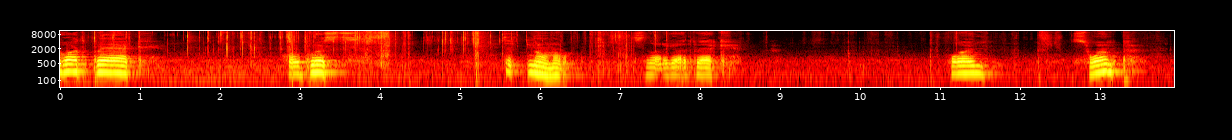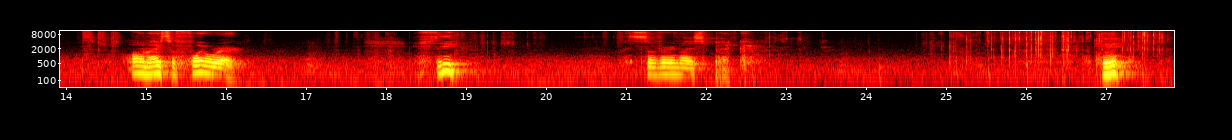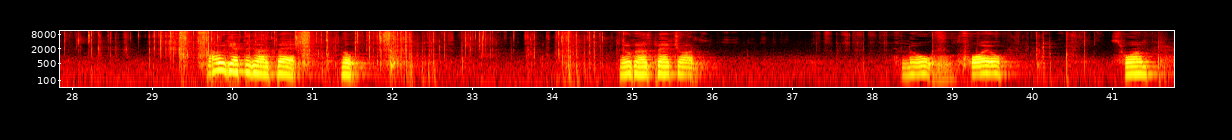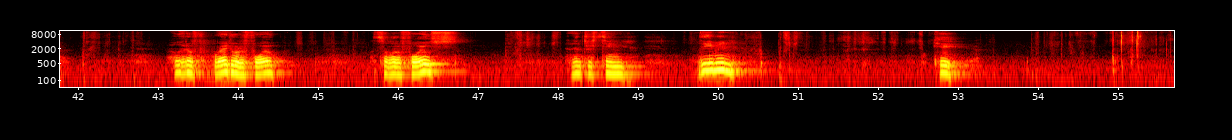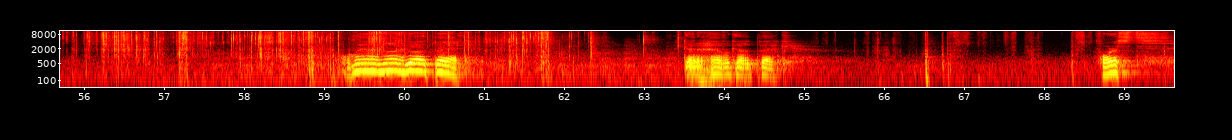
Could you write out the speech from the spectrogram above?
god pack or bust. No, no, it's not a god pack. One swamp. Oh, nice, a foil rare. You see? It's a very nice pack. Okay. Now we get the god pack. No. No god pack, John. No foil. Swamp. A got a regular foil. That's a lot of foils. An interesting demon. Okay. Oh man, not a god pack. Gotta have a god pack. Forest.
